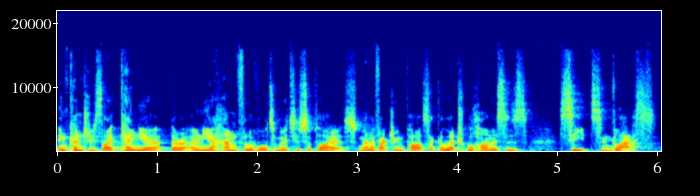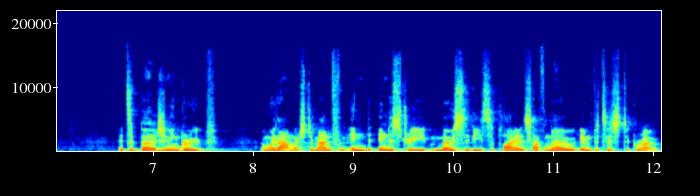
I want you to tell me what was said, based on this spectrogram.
In countries like Kenya, there are only a handful of automotive suppliers manufacturing parts like electrical harnesses, seats, and glass. It's a burgeoning group, and without much demand from in- industry, most of these suppliers have no impetus to grow.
